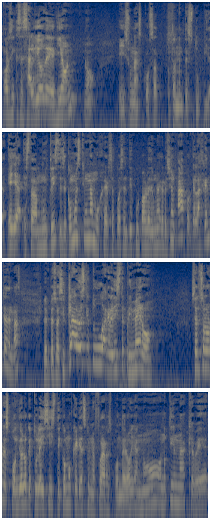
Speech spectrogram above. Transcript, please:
ahora sí que se salió de guion, ¿no? E hizo una cosa totalmente estúpida. Ella estaba muy triste, dice, ¿cómo es que una mujer se puede sentir culpable de una agresión? Ah, porque la gente además le empezó a decir, claro, es que tú agrediste primero. O sea, él solo respondió lo que tú le hiciste. ¿Y cómo querías que me fuera a responder? Oiga, no, no tiene nada que ver.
